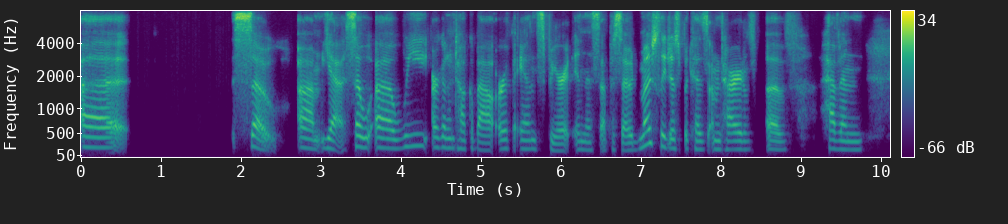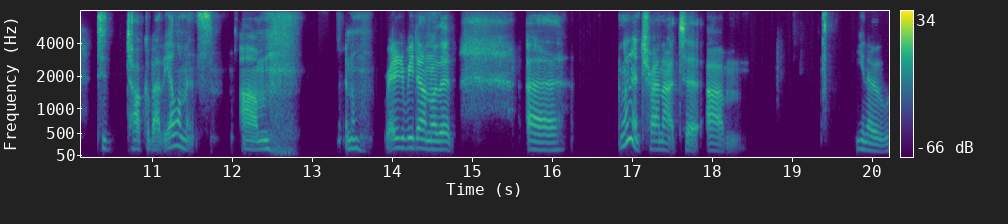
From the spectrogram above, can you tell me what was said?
uh, so um, yeah, so uh, we are going to talk about earth and spirit in this episode, mostly just because I'm tired of, of having talk about the elements. Um, and I'm ready to be done with it. Uh, I'm going to try not to, um, you know,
